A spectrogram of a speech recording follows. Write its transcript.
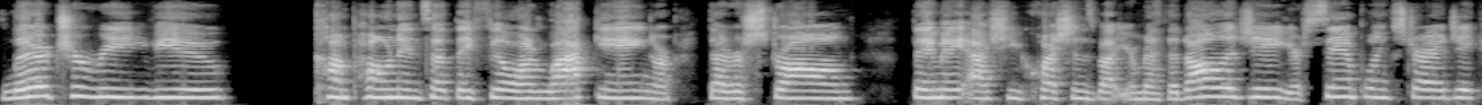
literature review, components that they feel are lacking or that are strong, they may ask you questions about your methodology, your sampling strategy.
